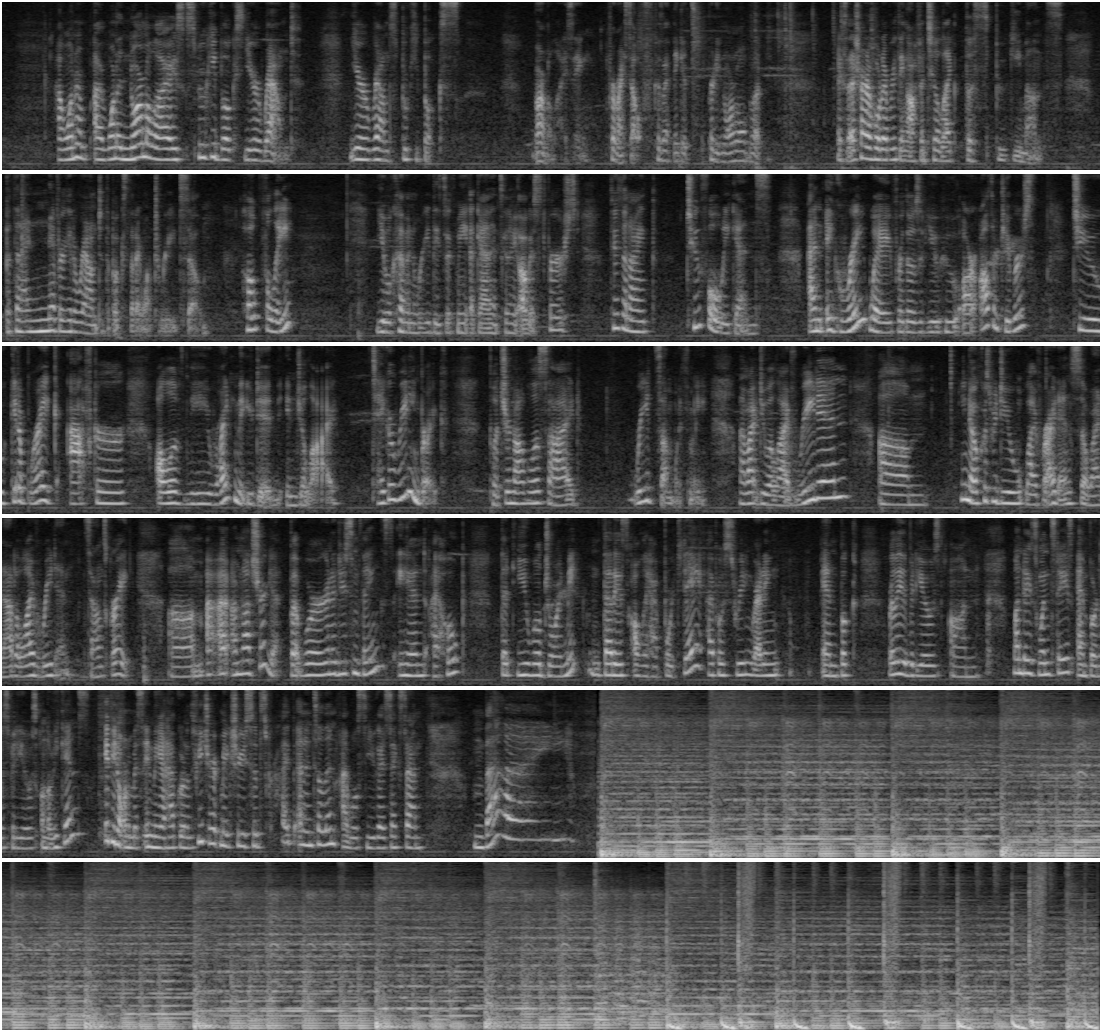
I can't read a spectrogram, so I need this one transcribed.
I want to I want to normalize spooky books year round. Year round spooky books normalizing for myself because I think it's pretty normal but like I said I try to hold everything off until like the spooky months but then I never get around to the books that I want to read so hopefully you will come and read these with me again it's going to be August 1st through the 9th two full weekends and a great way for those of you who are author tubers to get a break after all of the writing that you did in July. Take a reading break. Put your novel aside, read some with me. I might do a live read-in, um, you know, because we do live write-ins, so why not a live read-in? Sounds great. Um, I, I'm not sure yet, but we're going to do some things, and I hope that you will join me. That is all I have for today. I post reading, writing, and book related videos on Mondays, Wednesdays, and bonus videos on the weekends. If you don't want to miss anything I have going in the future, make sure you subscribe, and until then, I will see you guys next time. Bye!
